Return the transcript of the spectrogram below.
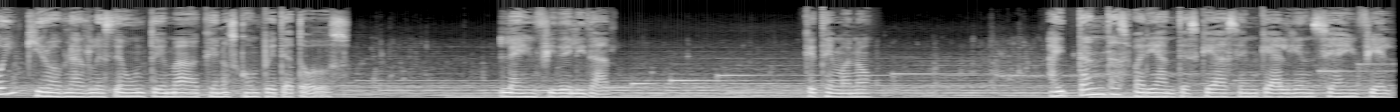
Hoy quiero hablarles de un tema que nos compete a todos, la infidelidad. ¿Qué tema no? Hay tantas variantes que hacen que alguien sea infiel.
